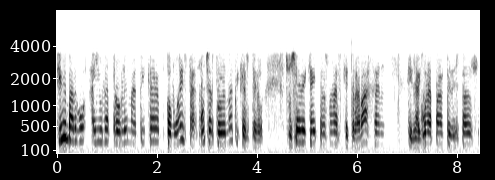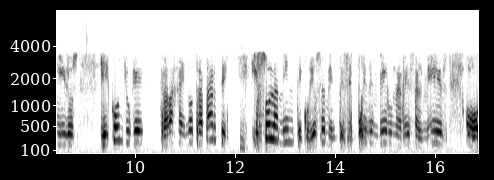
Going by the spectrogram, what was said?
Sin embargo, hay una problemática como esta, muchas problemáticas, pero sucede que hay personas que trabajan en alguna parte de Estados Unidos y el cónyuge trabaja en otra parte y solamente, curiosamente, se pueden ver una vez al mes o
